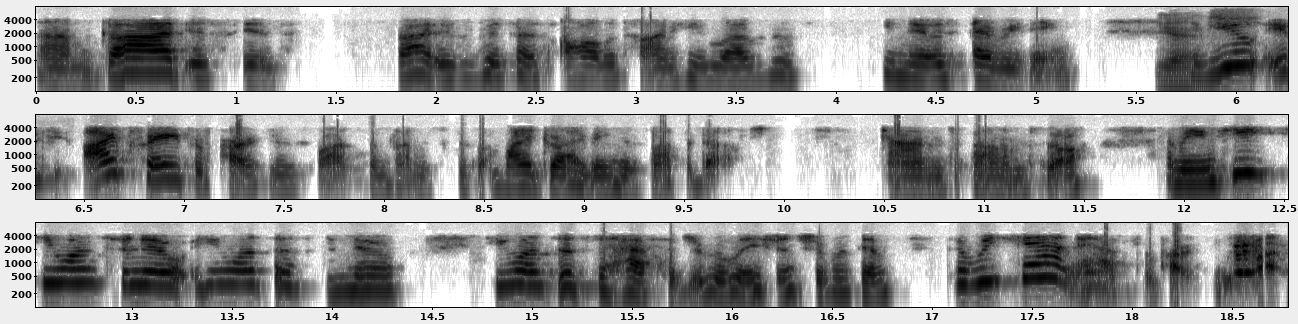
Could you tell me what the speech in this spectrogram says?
um, God is is God is with us all the time. He loves us. He knows everything. Yes. If you if I pray for parking spots sometimes because my driving is not the best, and um, so I mean he he wants to know he wants us to know he wants us to have such a relationship with him that we can ask for parking spots.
